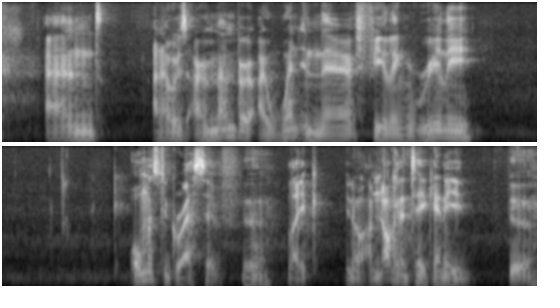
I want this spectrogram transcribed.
and and I was I remember I went in there feeling really almost aggressive. Yeah. Like, you know, I'm not going to take any Yeah.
